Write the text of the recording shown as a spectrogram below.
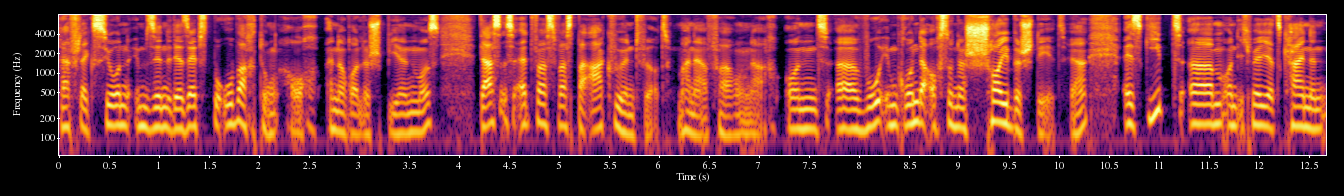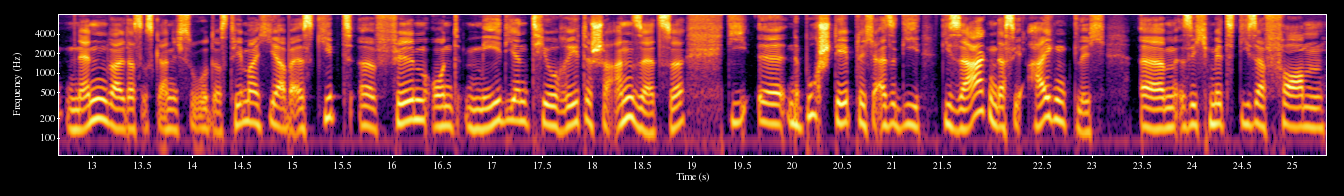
Reflexion im Sinne der Selbstbeobachtung auch eine Rolle spielen muss. Das ist etwas, was beargwöhnt wird, meiner Erfahrung nach. Und äh, wo im Grunde auch so eine Scheu besteht. Ja. Es gibt, ähm, und ich will jetzt keinen nennen, weil das ist gar nicht so das Thema hier, aber es gibt äh, Film- und Medientheoretische Ansätze, die äh, eine buchstäbliche, also die, die sagen, dass sie eigentlich ähm, sich mit dieser Form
